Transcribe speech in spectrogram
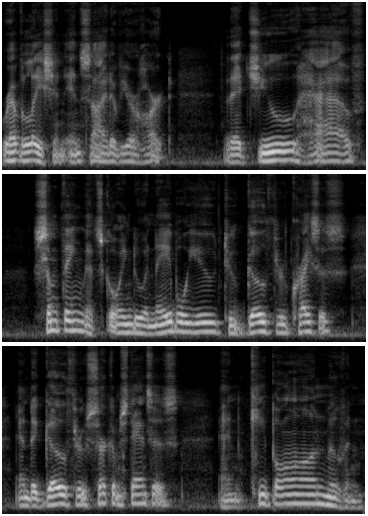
revelation inside of your heart that you have something that's going to enable you to go through crisis and to go through circumstances and keep on moving.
